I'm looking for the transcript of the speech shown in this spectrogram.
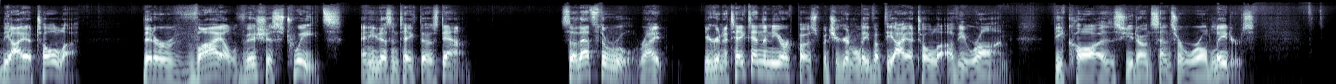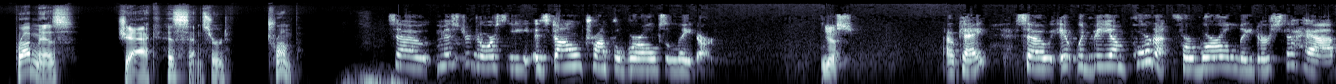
the Ayatollah, that are vile, vicious tweets, and he doesn't take those down. So that's the rule, right? You're going to take down the New York Post, but you're going to leave up the Ayatollah of Iran because you don't censor world leaders. Problem is, Jack has censored Trump. So, Mr. Dorsey, is Donald Trump a world leader? Yes. Okay. So, it would be important for world leaders to have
